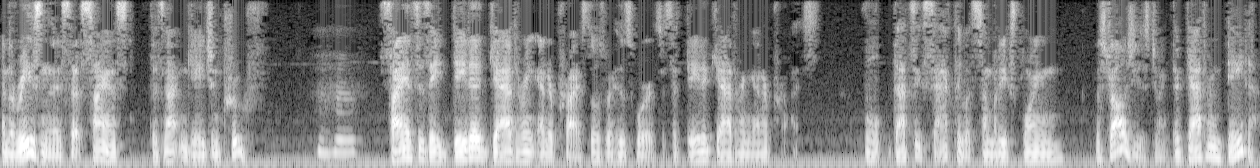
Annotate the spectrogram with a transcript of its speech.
And the reason is that science does not engage in proof. Mm-hmm. Science is a data gathering enterprise. Those were his words. It's a data gathering enterprise. Well, that's exactly what somebody exploring astrology is doing. They're gathering data.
